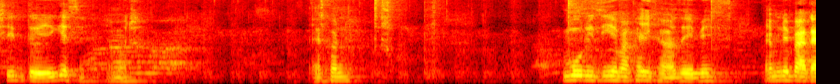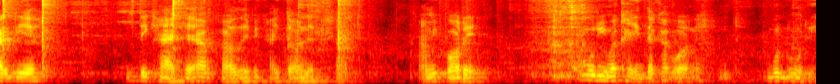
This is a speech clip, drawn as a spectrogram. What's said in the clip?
সিদ্ধ হয়ে গেছে আমার। এখন মুড়ি দিয়ে মাখাই খাওয়া যাবে। এমনি বাগার দিয়ে যদি খায় খায় আর খাওয়া যাবে খাইতে অনেক স্বাদ। আমি পরে মুড়ি মাখাই দেখাবো অনেক বুট মুড়ি।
